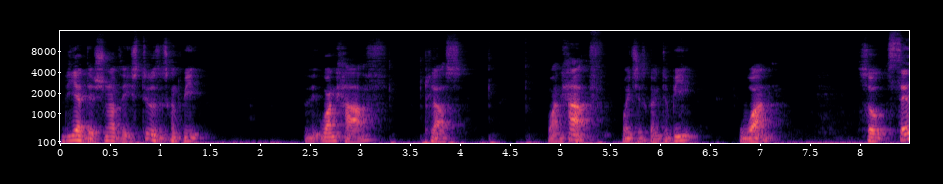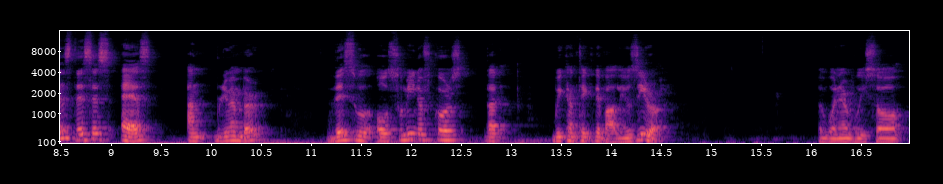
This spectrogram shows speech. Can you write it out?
the addition of these two. So it's going to be one half plus one half, which is going to be one. So since this is s, and remember, this will also mean, of course, that we can take the value zero. Whenever we saw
